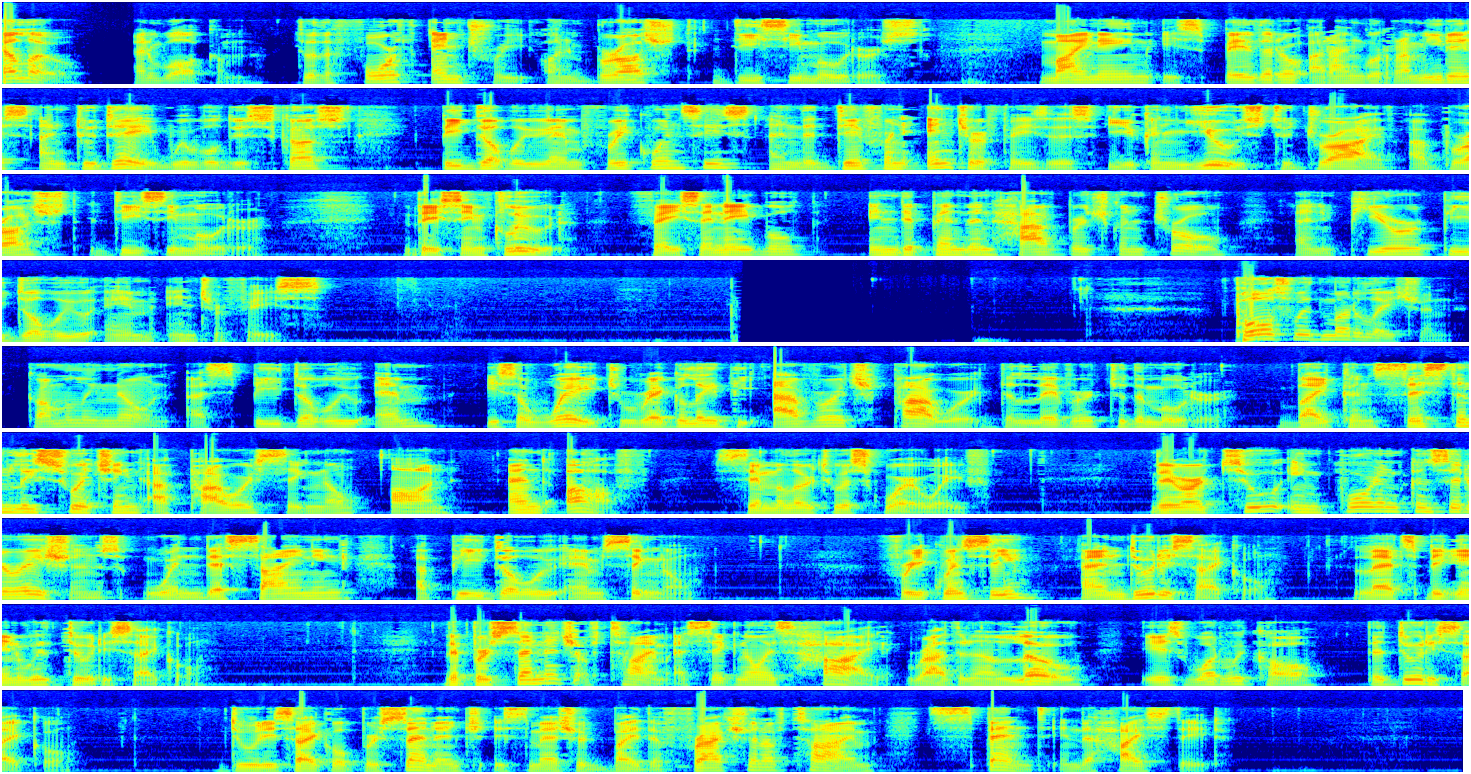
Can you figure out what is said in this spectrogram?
Hello and welcome to the fourth entry on brushed DC motors. My name is Pedro Arango Ramirez and today we will discuss PWM frequencies and the different interfaces you can use to drive a brushed DC motor. These include phase-enabled, independent half-bridge control, and pure PWM interface. Pulse width modulation, commonly known as PWM, is a way to regulate the average power delivered to the motor by consistently switching a power signal on and off, similar to a square wave. There are two important considerations when designing a PWM signal. Frequency and duty cycle. Let's begin with duty cycle. The percentage of time a signal is high rather than low is what we call the duty cycle. Duty cycle percentage is measured by the fraction of time spent in the high state.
